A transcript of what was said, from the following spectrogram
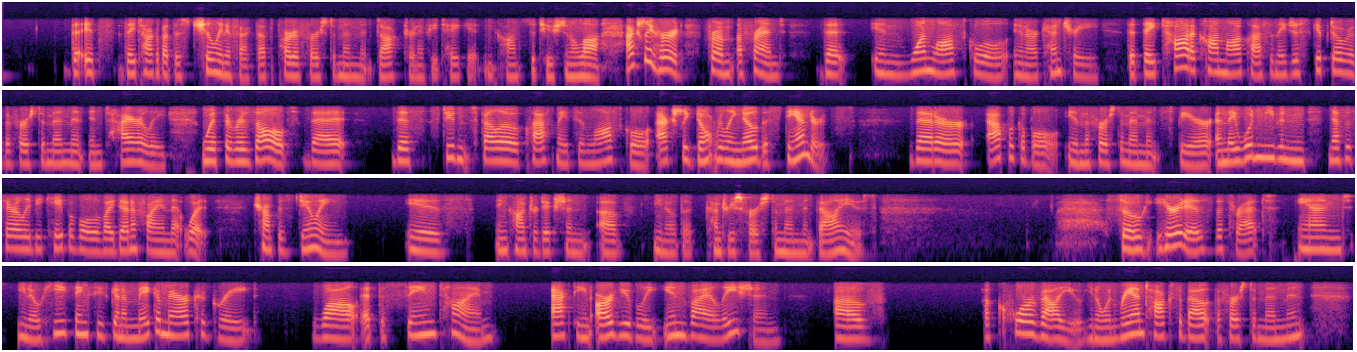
it's they talk about this chilling effect. That's part of First Amendment doctrine if you take it in constitutional law. I actually heard from a friend that in one law school in our country that they taught a con law class and they just skipped over the First Amendment entirely, with the result that this student's fellow classmates in law school actually don't really know the standards that are applicable in the First Amendment sphere, and they wouldn't even necessarily be capable of identifying that what Trump is doing is in contradiction of you know the country's First Amendment values. So here it is, the threat, and you know he thinks he's going to make America great, while at the same time acting arguably in violation of a core value. You know, when Rand talks about the First Amendment,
